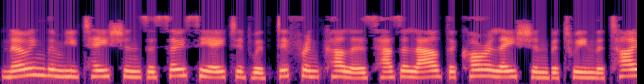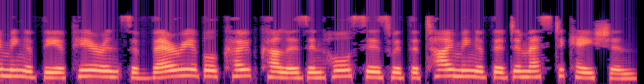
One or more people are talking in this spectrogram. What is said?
Knowing the mutations associated with different colors has allowed the correlation between the timing of the appearance of variable coat colors in horses with the timing of their domestication.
